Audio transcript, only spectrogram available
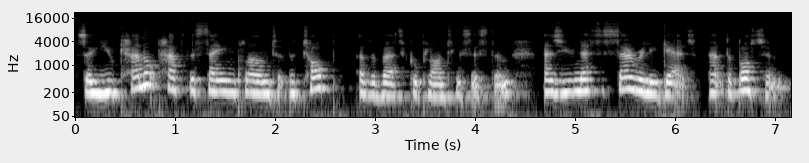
So you cannot have the same plant at the top of the vertical planting system as you necessarily get at the bottom,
